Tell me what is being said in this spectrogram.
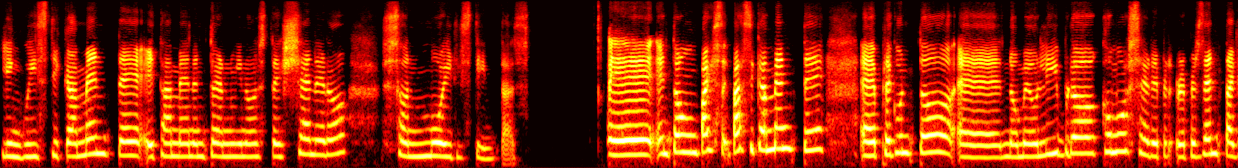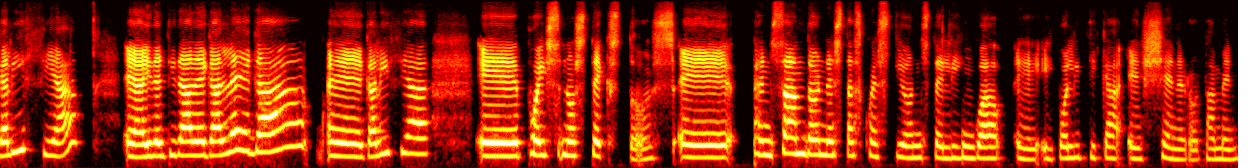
lingüísticamente e tamén en términos de xénero son moi distintas. Eh, entón, basicamente, eh, pregunto eh, no meu libro como se rep representa Galicia e a identidade galega, eh, Galicia, eh, pois nos textos, eh, pensando nestas cuestións de lingua eh, e política e xénero tamén.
